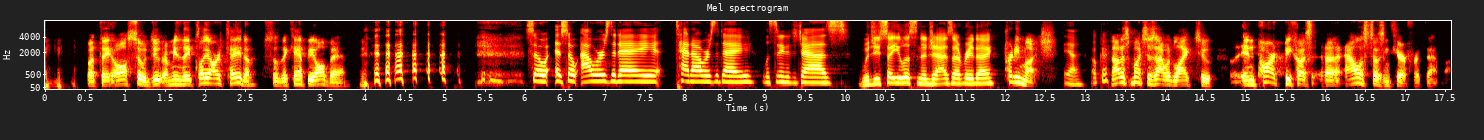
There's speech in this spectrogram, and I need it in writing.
but they also do. I mean, they play Art Tatum, so they can't be all bad. So so hours a day, 10 hours a day listening to jazz. Would you say you listen to jazz every day? Pretty much. Yeah. Okay. Not as much as I would like to, in part because uh, Alice doesn't care for it that much.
